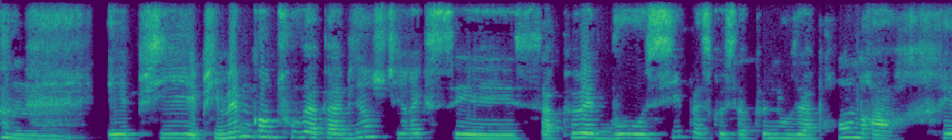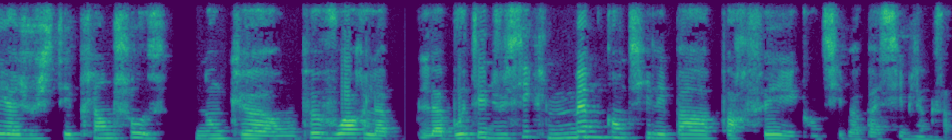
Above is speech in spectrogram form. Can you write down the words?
Hmm. et puis, et puis même quand tout va pas bien, je dirais que c'est, ça peut être beau aussi parce que ça peut nous apprendre à réajuster plein de choses. Donc, euh, on peut voir la, la beauté du cycle même quand il n'est pas parfait et quand il va pas si bien que ça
